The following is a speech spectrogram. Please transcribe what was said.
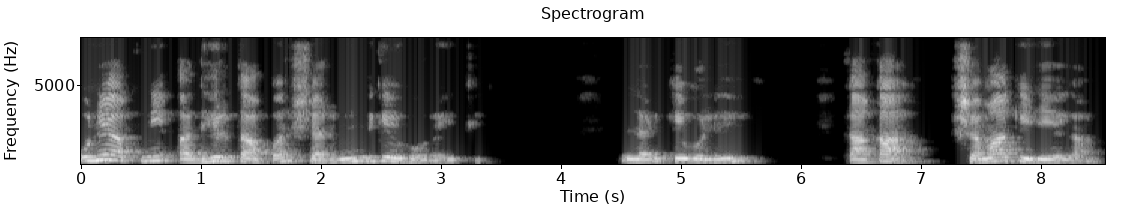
उन्हें अपनी अधीरता पर शर्मिंदगी हो रही थी। लड़की बोली, काका, क्षमा कीजिएगा,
